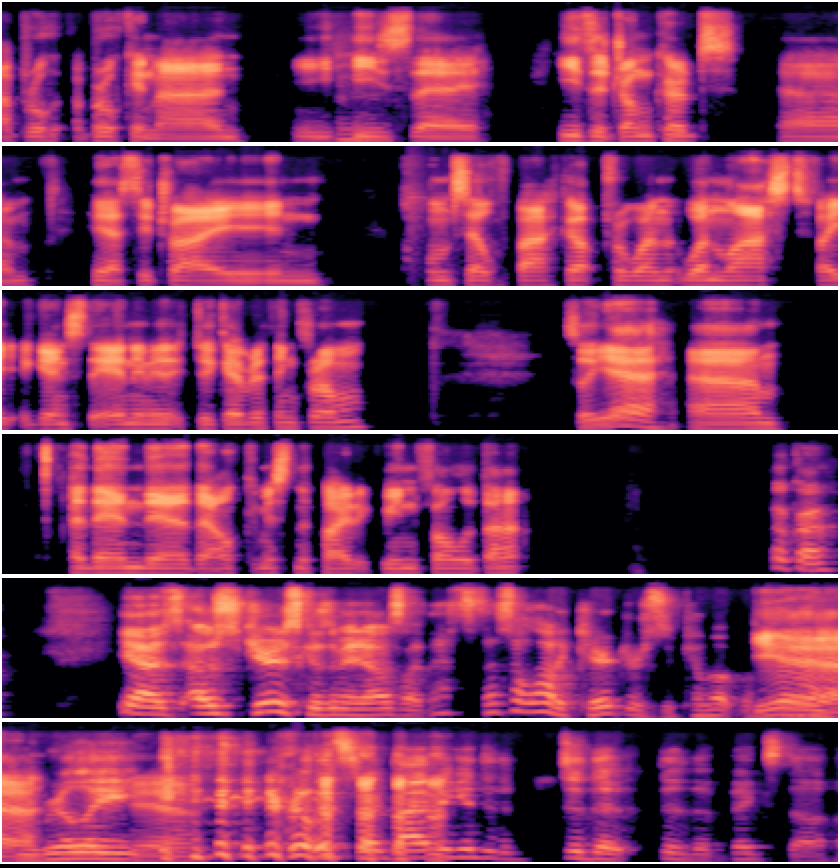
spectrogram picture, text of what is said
a, bro- a broken man. He, mm-hmm. He's the he's the drunkard. Um, he has to try and pull himself back up for one one last fight against the enemy that took everything from him. So yeah, um, and then the the alchemist and the pirate queen followed that. Okay. Yeah, I was, I was curious because I mean I was like that's that's a lot of characters to come up with. Yeah, you really yeah. really start diving into the to the to the big stuff.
